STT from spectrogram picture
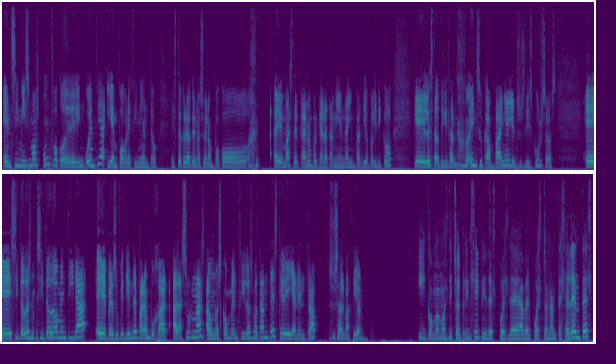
en sí mismos un foco de delincuencia y empobrecimiento. Esto creo que nos suena un poco eh, más cercano porque ahora también hay un partido político que lo está utilizando en su campaña y en sus discursos. Eh, si, todo es, si todo mentira, eh, pero suficiente para empujar a las urnas a unos convencidos votantes que veían en Trump su salvación. Y como hemos dicho al principio y después de haber puesto en antecedentes,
